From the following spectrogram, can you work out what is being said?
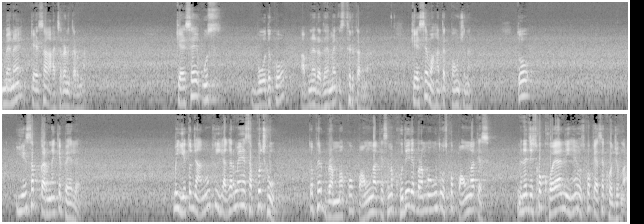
मैंने कैसा आचरण करना? कैसे उस बोध को अपने हृदय में स्थिर करना? कैसे वहाँ तक पहुँचना? तो ये सब करने के पहले, मैं ये तो जानूं कि अगर मैं ये सब कुछ हूँ तो फिर ब्रह्म को पाऊँगा कैसे? मैं खुद ही जब ब्रह्म हूँ तो उसको पाऊँगा कैसे? मैंने जिसको खोया नहीं है, उसको कैसे खोजूँगा?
